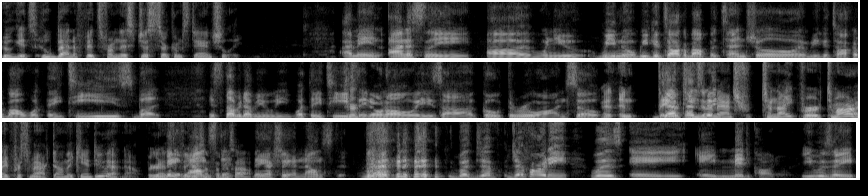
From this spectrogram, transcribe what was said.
Who gets who benefits from this just circumstantially? I mean, honestly, uh, when you we know we could talk about potential and we could talk about what they tease, but it's WWE. What they tease, sure. they don't always uh, go through on. So and, and they are teasing been, a match tonight for tomorrow night for SmackDown. They can't do that now. They're going to figure something it. out. They actually announced it. but Jeff Jeff Hardy was a a mid carder. He was a,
